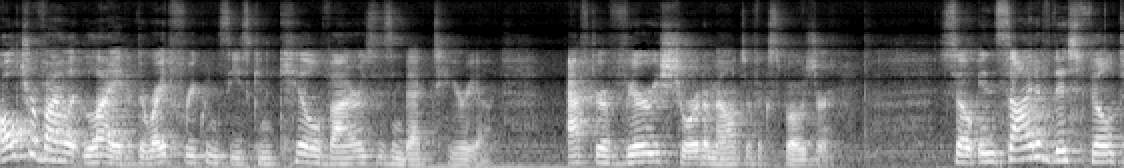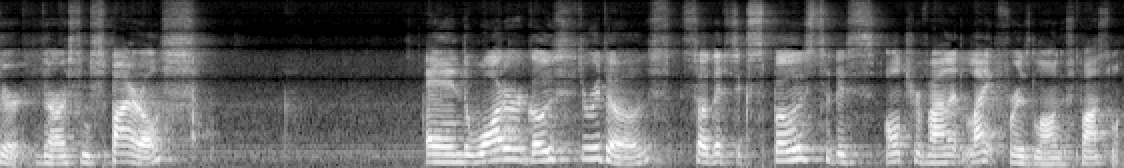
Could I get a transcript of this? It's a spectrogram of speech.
ultraviolet light at the right frequencies can kill viruses and bacteria after a very short amount of exposure. So inside of this filter, there are some spirals, and the water goes through those so that it's exposed to this ultraviolet light for as long as possible.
